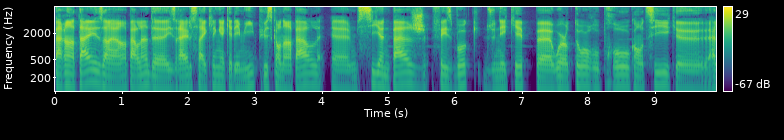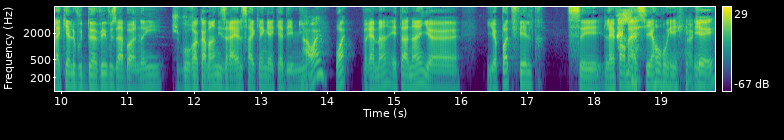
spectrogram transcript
Parenthèse, en parlant de Israel Cycling Academy, puisqu'on en parle, euh, s'il y a une page Facebook d'une équipe euh, World Tour ou Pro Conti que, à laquelle vous devez vous abonner, je vous recommande Israel Cycling Academy. Ah ouais? Ouais, vraiment. Étonnant, il n'y a, a, pas de filtre. C'est l'information et,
